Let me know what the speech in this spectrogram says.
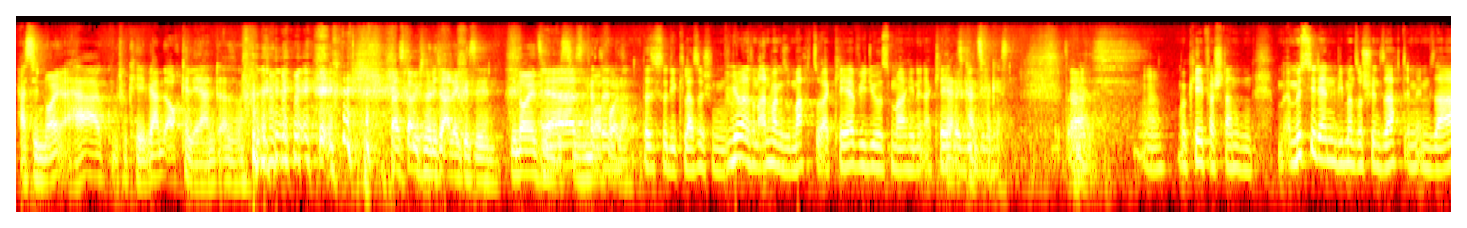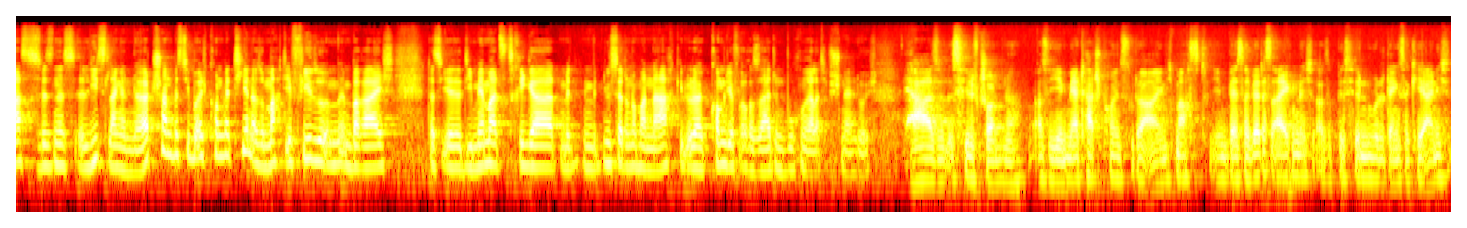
Hast du die neuen? Ja, gut, okay, wir haben auch gelernt. Also. das glaube ich noch nicht alle gesehen. Die neuen sind ja, ein bisschen humorvoller. Das ist so die klassischen, wie man das am Anfang so macht, so Erklärvideos mal hier in Erklärvideos. Ja, das kannst du vergessen. Ja. Okay, verstanden. Müsst ihr denn, wie man so schön sagt, im, im SaaS-Business Leads lange nurturen, bis die bei euch konvertieren? Also macht ihr viel so im, im Bereich, dass ihr die mehrmals triggert, mit, mit Newsletter nochmal nachgeht oder kommen die auf eure Seite und buchen relativ schnell durch? Ja, also das hilft schon. Ne? Also je mehr Touchpoints du da eigentlich machst, je besser wird es eigentlich. Also bis hin, wo du denkst, okay, eigentlich,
